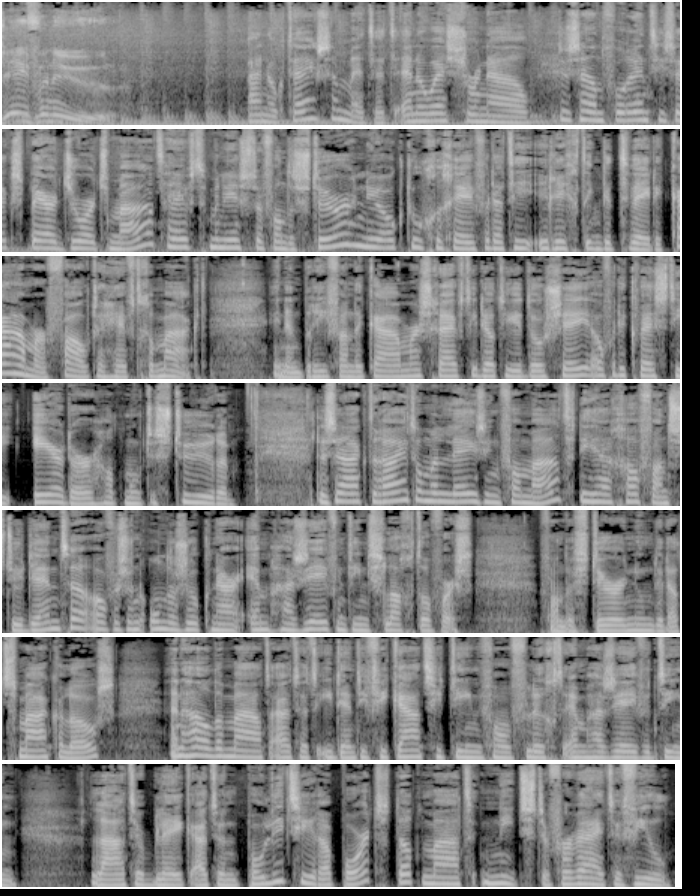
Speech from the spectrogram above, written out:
7 uur. Anouk Thijssen met het NOS-journaal. Dus aan forensisch expert George Maat heeft minister Van de Steur nu ook toegegeven dat hij richting de Tweede Kamer fouten heeft gemaakt. In een brief aan de Kamer schrijft hij dat hij het dossier over de kwestie eerder had moeten sturen. De zaak draait om een lezing van Maat die hij gaf aan studenten over zijn onderzoek naar MH17-slachtoffers. Van der Steur noemde dat smakeloos en haalde Maat uit het identificatieteam van vlucht MH17. Later bleek uit een politierapport dat Maat niets te verwijten viel.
